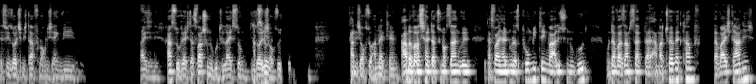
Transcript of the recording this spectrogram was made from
Deswegen sollte ich mich davon auch nicht irgendwie, weiß ich nicht. Hast du recht, das war schon eine gute Leistung. Die soll ich Absolut. auch so, kann ich auch so anerkennen. Aber was ich halt dazu noch sagen will, das war halt nur das Pro-Meeting, war alles schön und gut. Und da war Samstag der Amateurwettkampf, da war ich gar nicht.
